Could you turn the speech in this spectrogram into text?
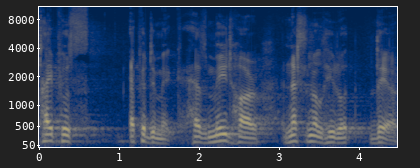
typhus epidemic has made her a national hero there.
